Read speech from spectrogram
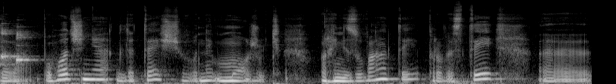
дала погодження для те, що вони можуть організувати, провести е,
